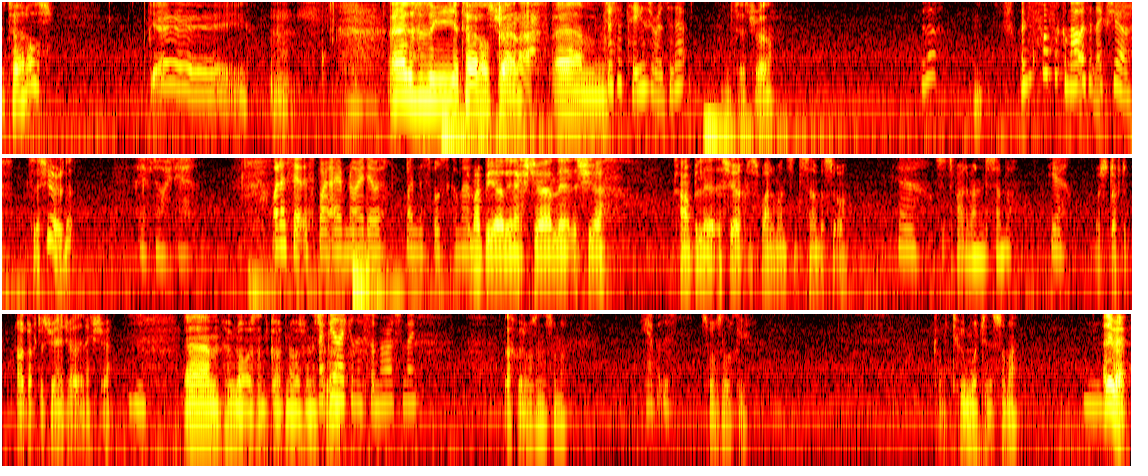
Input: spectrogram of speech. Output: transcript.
Eternals. Yay! Uh, this is the Eternals trailer. Um, Just a teaser, isn't it? it's a trailer. Is it? When's it supposed to come out? Is it next year? It's this year, isn't it? I have no idea. Honestly, at this point, I have no idea when they're supposed to come out. It might be early next year, late this year. Can't be late this year because Spider Man's in December. So Yeah. is it Spider Man in December? Yeah. Or is Doctor? No, Doctor Strange early next year. Mhm. Um, who knows? Then God knows when it's Might be out. like in the summer or something. Black Widow's in the summer. Yeah, but there's. So is Loki. Can't be too much in the summer. Mm. Anyway,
